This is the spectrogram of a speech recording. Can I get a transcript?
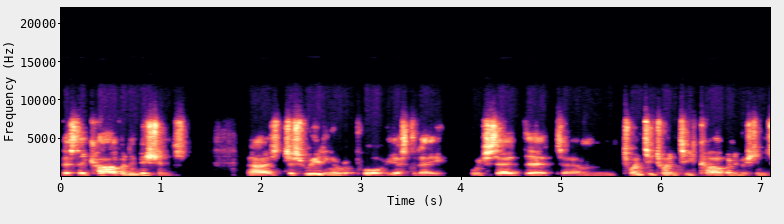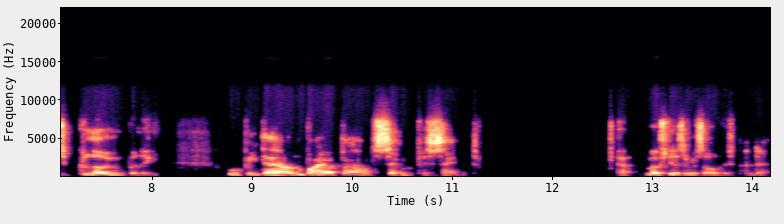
let's say, carbon emissions. I was just reading a report yesterday which said that um, 2020 carbon emissions globally will be down by about 7%, uh, mostly as a result of this pandemic.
